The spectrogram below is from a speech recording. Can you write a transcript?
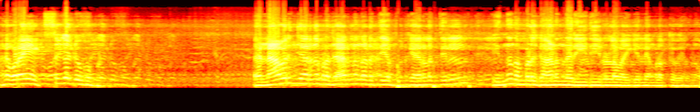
അങ്ങനെ കുറെ എക്സുകൾ രൂപപ്പെട്ടു. എല്ലാവരും ചേർന്ന് പ്രചാരണം നടത്തിയപ്പോൾ കേരളത്തിൽ ഇന്ന് നമ്മൾ കാണുന്ന രീതിയിലുള്ള വൈകല്യങ്ങളൊക്കെ വരുന്നു.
